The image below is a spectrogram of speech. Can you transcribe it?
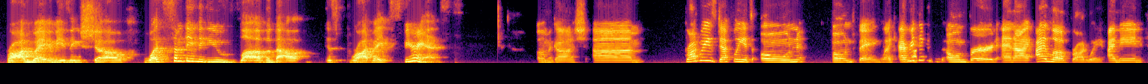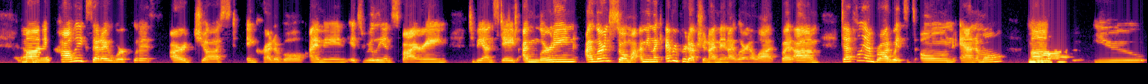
Broadway amazing show. What's something that you love about this Broadway experience? Oh my gosh. Um, Broadway is definitely its own own thing. Like everything is its own bird, and I I love Broadway. I mean, my colleagues that I work with are just incredible. I mean, it's really inspiring to be on stage. I'm learning. I learn so much. I mean, like every production I'm in, I learn a lot. But um, definitely on Broadway, it's its own animal. Mm-hmm. Um, you,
